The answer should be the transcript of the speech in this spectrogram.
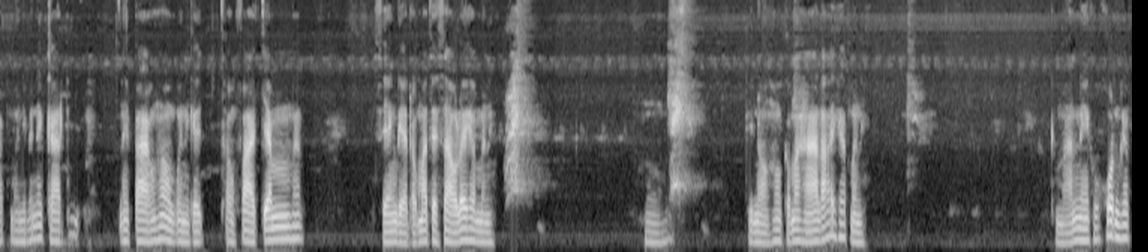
ครับวันนี้บรรยากาศในป่าของเฮาวันนี้ก็ท้องฟ้าแจ่มครับแสงแดดออกมาแต่เช้าเลยครับมันนี้อืมพี่น้องเฮาก็มาหาหลายครับมันนี้กหมันในคุกคนครับ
